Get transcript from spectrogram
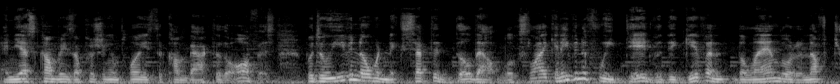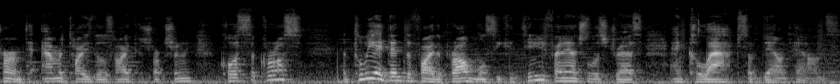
and yes, companies are pushing employees to come back to the office. But do we even know what an accepted build out looks like? And even if we did, would they give the landlord enough term to amortize those high construction costs across? Until we identify the problem, we'll see continued financial distress and collapse of downtowns.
